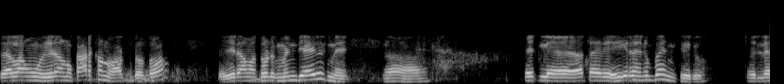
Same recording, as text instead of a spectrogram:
પેલા હું હીરાનું કારખાનું હાંકતો હતો. હીરામાં થોડીક મંદી આવી ને. એટલે અત્યારે હીરાનું બંધ કર્યું. એટલે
